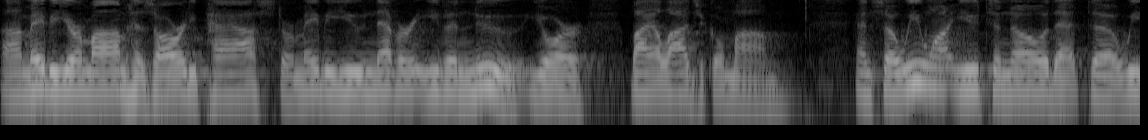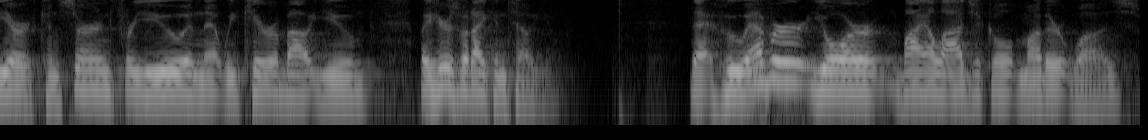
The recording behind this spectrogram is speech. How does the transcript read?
Uh, maybe your mom has already passed, or maybe you never even knew your biological mom. And so we want you to know that uh, we are concerned for you and that we care about you. But here's what I can tell you that whoever your biological mother was,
